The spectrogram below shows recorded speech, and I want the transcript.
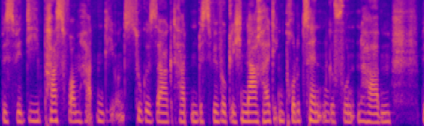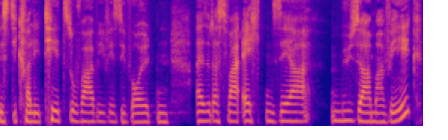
bis wir die Passform hatten, die uns zugesagt hatten, bis wir wirklich einen nachhaltigen Produzenten gefunden haben, bis die Qualität so war, wie wir sie wollten. Also das war echt ein sehr mühsamer Weg.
